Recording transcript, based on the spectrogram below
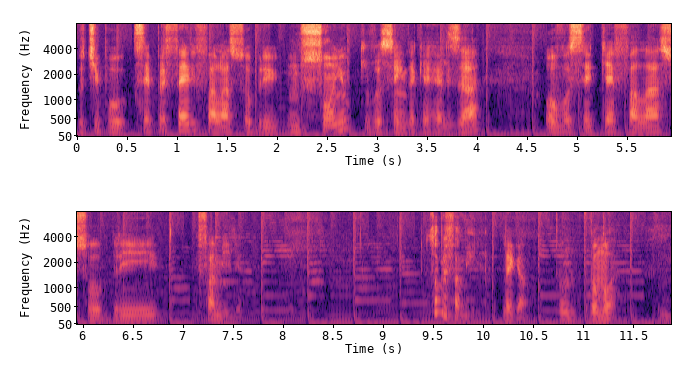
Do tipo, você prefere falar sobre um sonho que você ainda quer realizar ou você quer falar sobre família? Sobre família. Legal. Então vamos lá. Uhum.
